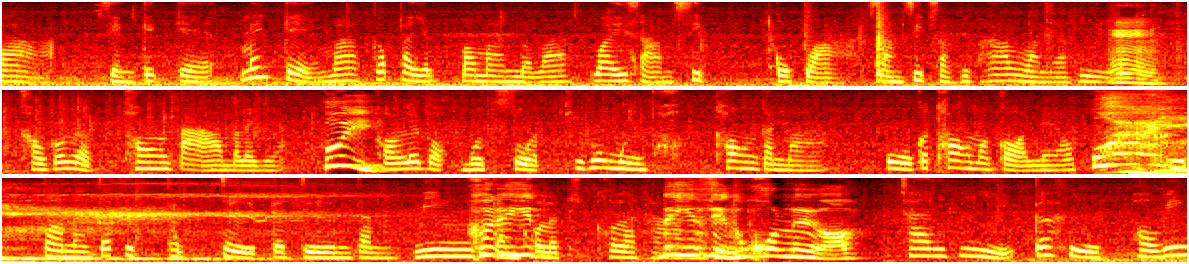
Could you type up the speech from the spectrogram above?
ว่า เสียงแก่ๆไม่แก่มากก็ไปประมาณแบบว่าวัยสามสิบกว่าสามสิบสามสิบห้าวันแล้วพี่อืมเขาก็แบบท่องตามอะไรเงี้ย เฮ้ย เขาเลยบอกบทสวดที่พวกมึงท่องกันมา ปูก็ท่องมาก่อนแล้วว้ายคือตอนนั้นก็คือกระเจิดกระเจิงกันวิ่งคือกัได้ยิน คนละทิศคนละทางได้ยินเสียงทุกคนเลยเหรอ ใช่พี่ก็คือพอวิ่ง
